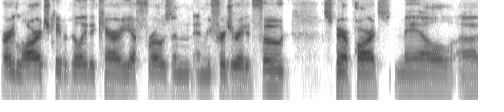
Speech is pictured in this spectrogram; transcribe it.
very large capability to carry frozen and refrigerated food spare parts mail uh,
